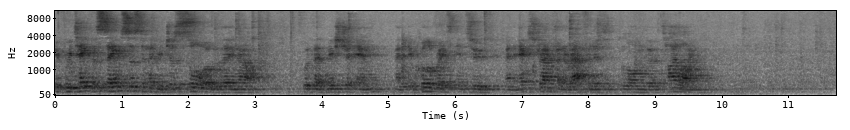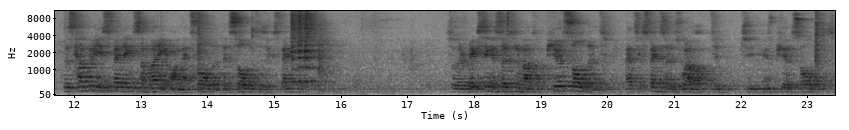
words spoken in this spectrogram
If we take the same system that we just saw over there now, with that mixture M, and it equilibrates into an extract and a raffinate along the tie line, this company is spending some money on that solvent. That solvent is expensive. So they're mixing a certain amount of pure solvent that's expensive as well to, to use pure solvent.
